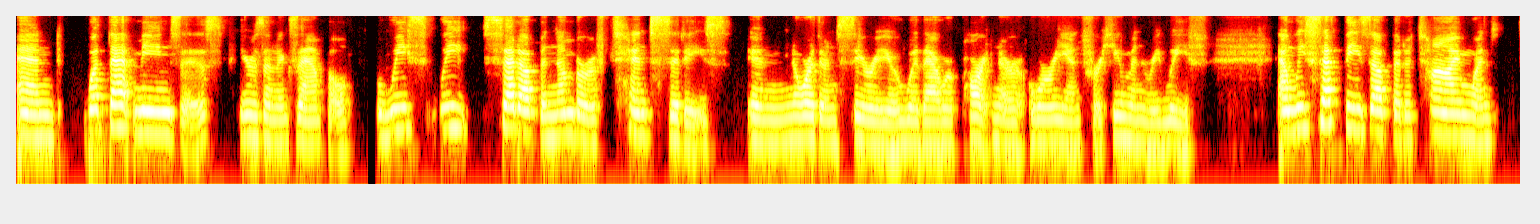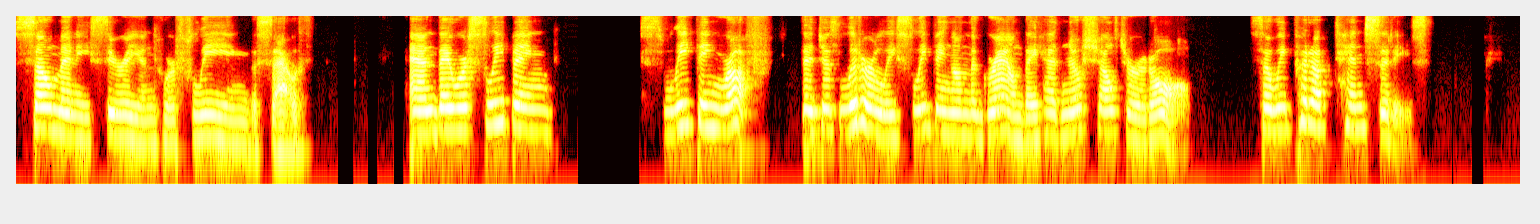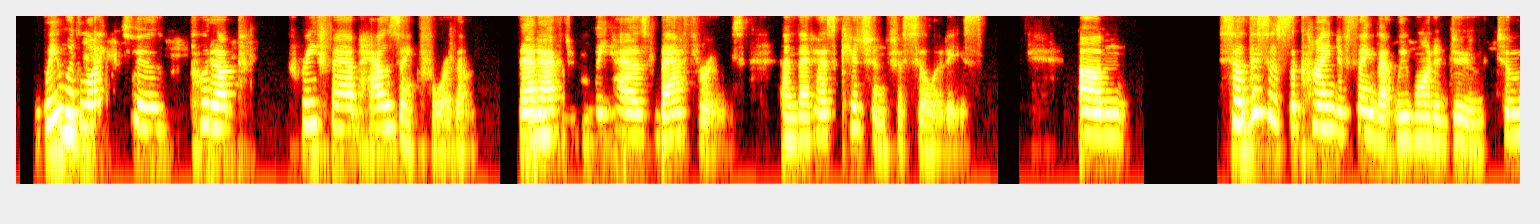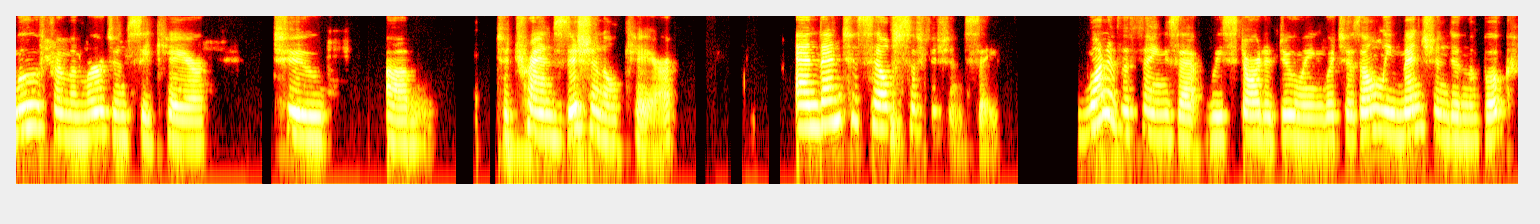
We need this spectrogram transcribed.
And what that means is, here's an example. We, we set up a number of tent cities in northern Syria with our partner Orient for Human Relief. And we set these up at a time when so many Syrians were fleeing the south. And they were sleeping sleeping rough. They're just literally sleeping on the ground. They had no shelter at all. So we put up tent cities. We would mm. like to put up prefab housing for them that mm. actually has bathrooms and that has kitchen facilities. Um, so this is the kind of thing that we want to do to move from emergency care to um, to transitional care, and then to self sufficiency. One of the things that we started doing, which is only mentioned in the book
